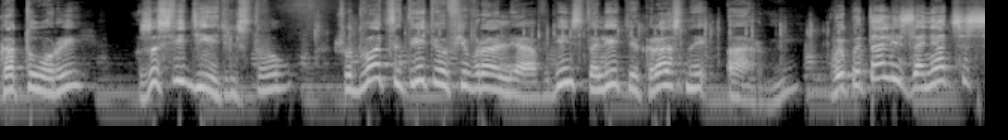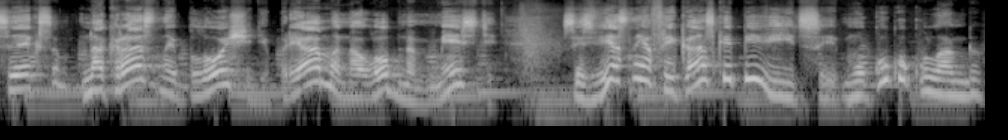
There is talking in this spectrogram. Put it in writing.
который засвидетельствовал, что 23 февраля, в день столетия Красной Армии, вы пытались заняться сексом на Красной площади, прямо на лобном месте, с известной африканской певицей Мукуку Куландов.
